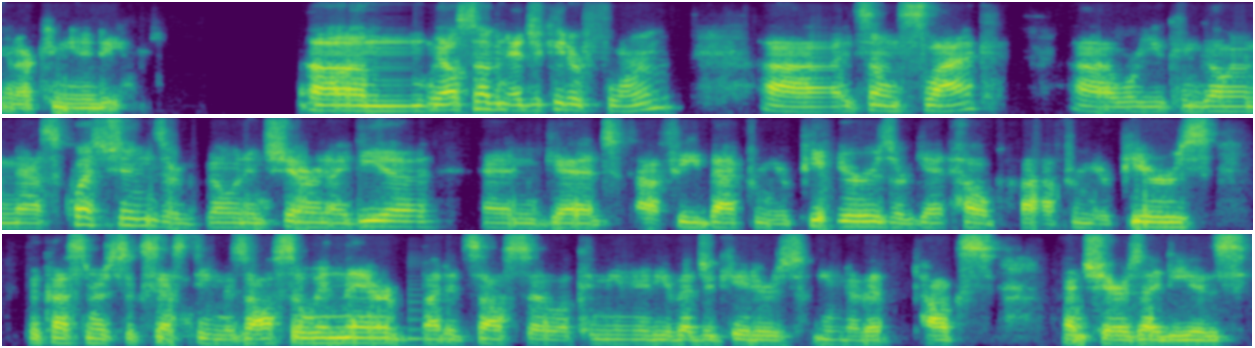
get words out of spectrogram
in our community. Um, we also have an educator forum. Uh, it's on Slack, where you can go and ask questions or go in and share an idea and get feedback from your peers or get help from your peers the customer success team is also in there, but it's also a community of educators, you know, that talks and shares ideas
